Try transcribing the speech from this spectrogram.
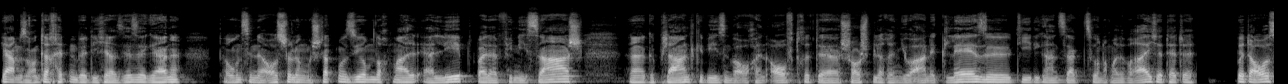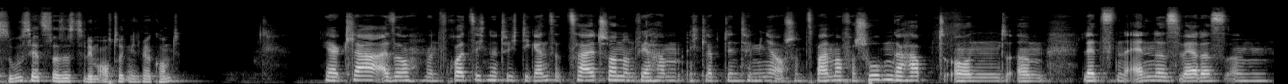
Ja, am Sonntag hätten wir dich ja sehr, sehr gerne bei uns in der Ausstellung im Stadtmuseum nochmal erlebt, bei der Finissage. Äh, geplant gewesen war auch ein Auftritt der Schauspielerin Joanne Gläsel, die die ganze Aktion nochmal bereichert hätte. Bedauerst du es jetzt, dass es zu dem Auftritt nicht mehr kommt? Ja klar, also man freut sich natürlich die ganze Zeit schon und wir haben, ich glaube, den Termin ja auch schon zweimal verschoben gehabt und ähm, letzten Endes wäre das ähm,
